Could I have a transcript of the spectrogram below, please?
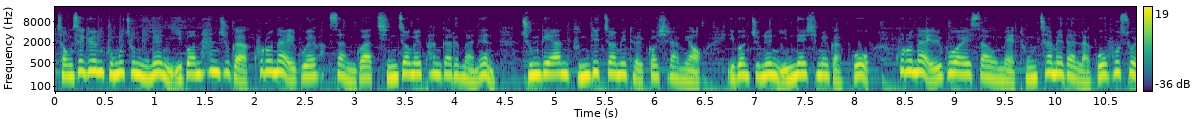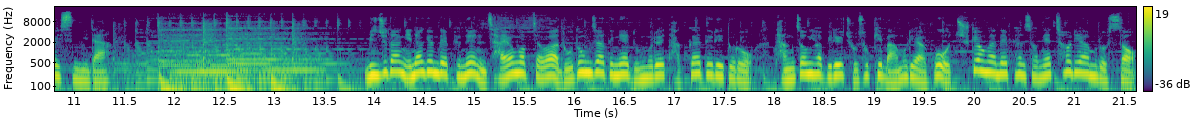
정세균 국무총리는 이번 한 주가 코로나19의 확산과 진정을 판가름하는 중대한 분기점이 될 것이라며 이번 주는 인내심을 갖고 코로나19와의 싸움에 동참해달라고 호소했습니다. 민주당 이낙연 대표는 자영업자와 노동자 등의 눈물을 닦아드리도록 당정 협의를 조속히 마무리하고 추경안을 편성해 처리함으로써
